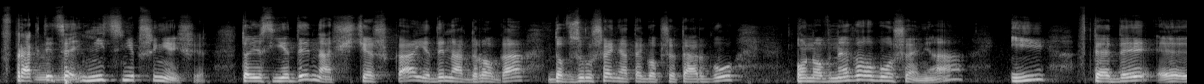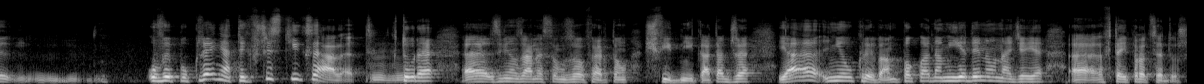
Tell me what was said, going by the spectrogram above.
w praktyce nic nie przyniesie. To jest jedyna ścieżka, jedyna droga do wzruszenia tego przetargu, ponownego ogłoszenia i wtedy e, uwypuklenia tych wszystkich zalet, które e, związane są z ofertą Świdnika. Także ja nie ukrywam, pokładam jedyną nadzieję e, w tej procedurze.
